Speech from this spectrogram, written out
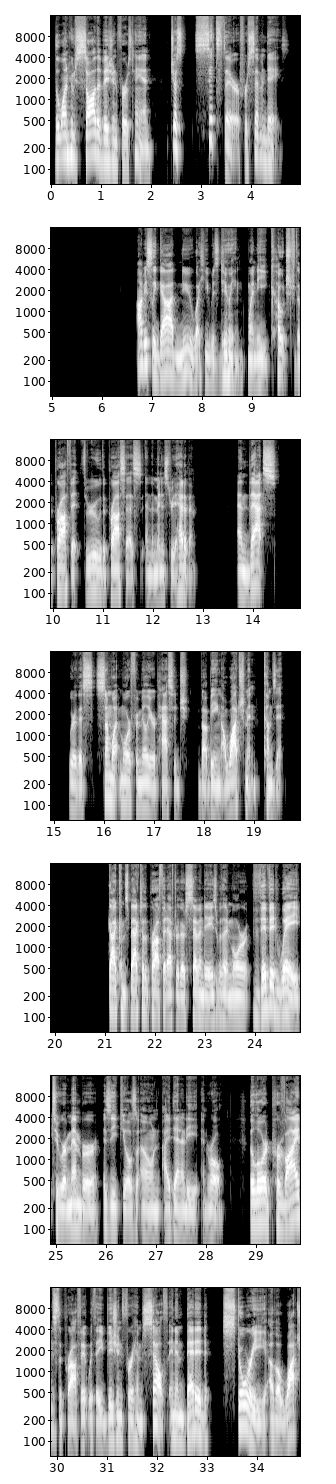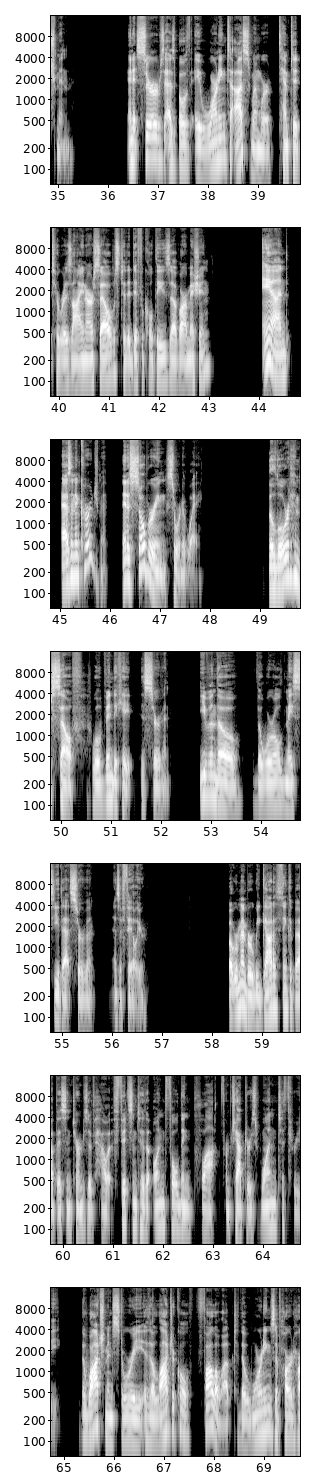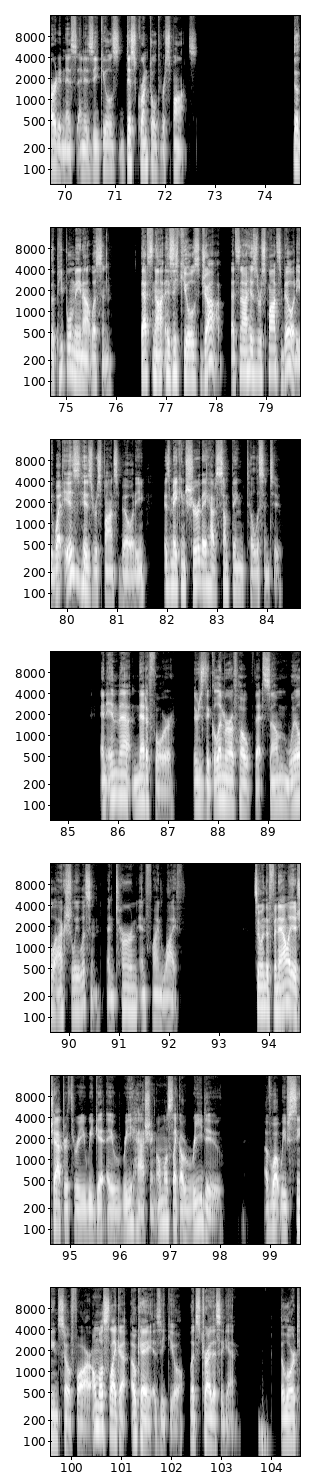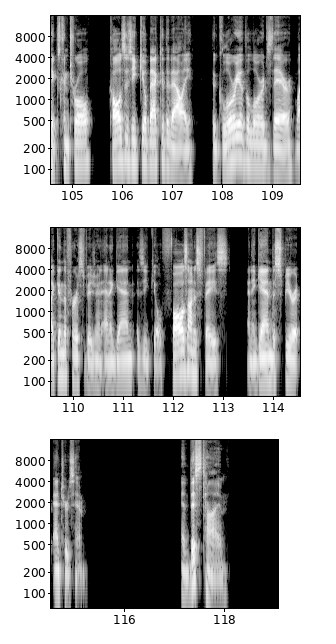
the one who saw the vision firsthand, just sits there for seven days. Obviously, God knew what he was doing when he coached the prophet through the process and the ministry ahead of him. And that's where this somewhat more familiar passage about being a watchman comes in. God comes back to the prophet after those seven days with a more vivid way to remember Ezekiel's own identity and role. The Lord provides the prophet with a vision for himself, an embedded story of a watchman. And it serves as both a warning to us when we're tempted to resign ourselves to the difficulties of our mission, and as an encouragement in a sobering sort of way. The Lord Himself will vindicate His servant, even though the world may see that servant as a failure. But remember, we got to think about this in terms of how it fits into the unfolding plot from chapters 1 to 3. The Watchman story is a logical follow up to the warnings of hard heartedness and Ezekiel's disgruntled response though the people may not listen. That's not Ezekiel's job. That's not his responsibility. What is his responsibility is making sure they have something to listen to. And in that metaphor, there's the glimmer of hope that some will actually listen and turn and find life. So, in the finale of chapter three, we get a rehashing, almost like a redo of what we've seen so far. Almost like a, okay, Ezekiel, let's try this again. The Lord takes control, calls Ezekiel back to the valley. The glory of the Lord's there, like in the first vision. And again, Ezekiel falls on his face, and again, the Spirit enters him. And this time,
